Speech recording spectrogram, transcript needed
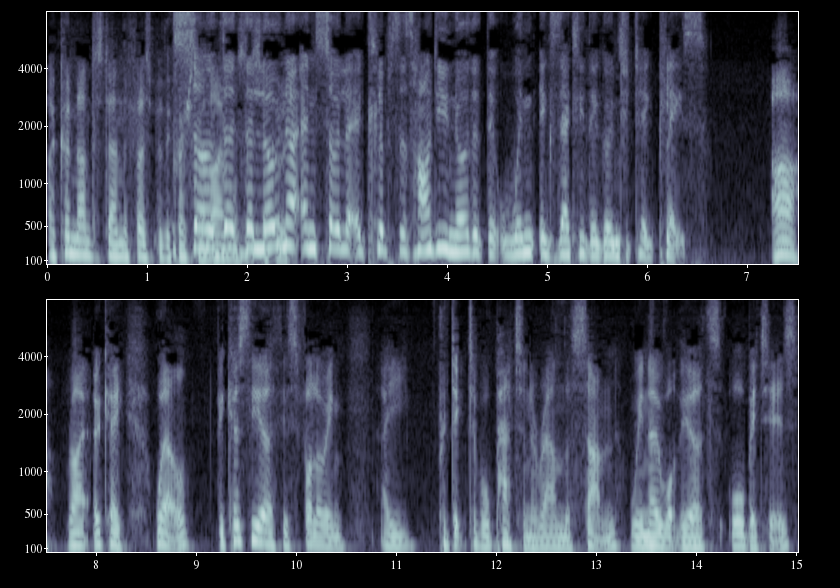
I couldn't understand the first bit of the question. So line the, the lunar and solar eclipses, how do you know that they, when exactly they're going to take place? Ah, right, okay. Well, because the Earth is following a predictable pattern around the Sun, we know what the Earth's orbit is,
